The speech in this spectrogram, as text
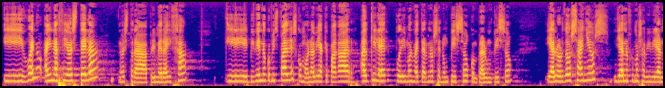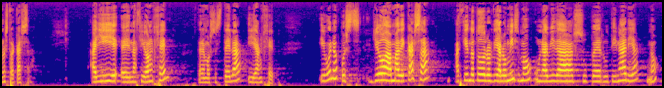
Y bueno, ahí nació Estela, nuestra primera hija, y viviendo con mis padres, como no había que pagar alquiler, pudimos meternos en un piso, comprar un piso, y a los dos años ya nos fuimos a vivir a nuestra casa. Allí eh, nació Ángel, tenemos Estela y Ángel. Y bueno, pues yo ama de casa, haciendo todos los días lo mismo, una vida súper rutinaria, ¿no?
